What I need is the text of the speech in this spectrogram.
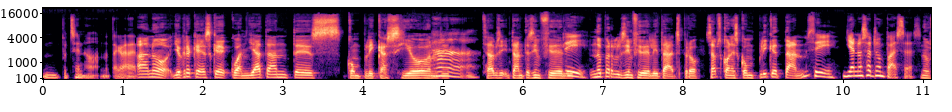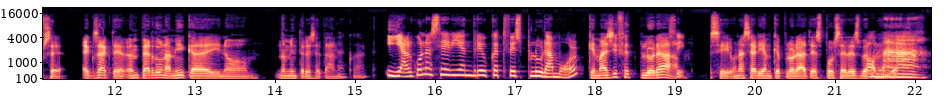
mm, potser no, no t'ha agradat. Ah, no, jo crec que és que quan hi ha tantes complicacions i, Ah, saps, i tantes infidelitats... Sí. No per les infidelitats, però saps, quan es complica tant, sí, ja no saps on passes. no ho sé, exacte, em perdo una mica i no, no m'interessa tant. D'acord. I hi ha alguna sèrie, Andreu, que et fes plorar molt? Que m'hagi fet plorar? Sí. Sí, una sèrie amb què he plorat és Polseres Vermelles. Home,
